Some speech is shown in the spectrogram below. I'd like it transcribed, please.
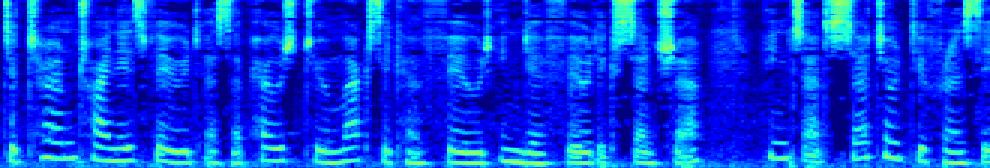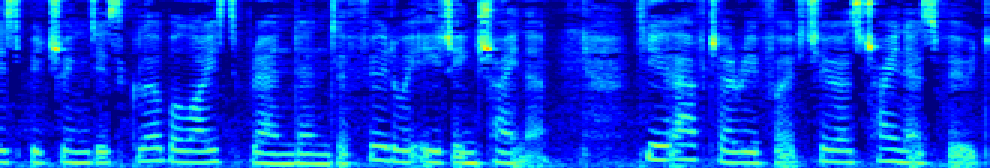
The term Chinese food as opposed to Mexican food, Indian food, etc., hints at subtle differences between this globalized brand and the food we eat in China, hereafter referred to as China's food.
